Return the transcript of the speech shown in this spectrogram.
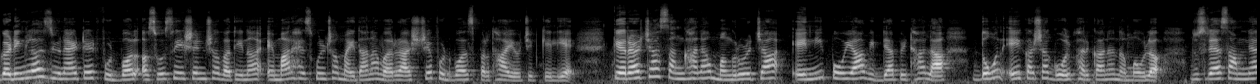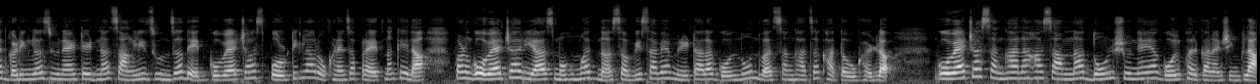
गडिंग्लज युनायटेड फुटबॉल असोसिएशनच्या वतीनं एम आर हायस्कूलच्या मैदानावर राष्ट्रीय फुटबॉल स्पर्धा आयोजित केली आहे. केरळच्या संघानं मंगळूरच्या एनिपोया विद्यापीठाला दोन एक अशा गोल फरकानं नमवलं. दुसऱ्या सामन्यात गडिंग्लज युनायटेडनं चांगली झुंज देत गोव्याच्या स्पोर्टिंगला रोखण्याचा प्रयत्न केला पण गोव्याच्या रियाज मोहम्मदनं सव्वीसाव्या मिनिटाला गोल नोंदवत संघाचं खातं उघडलं. गोव्याच्या संघानं हा सामना दोन शून्य या गोल फरकानं जिंकला.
